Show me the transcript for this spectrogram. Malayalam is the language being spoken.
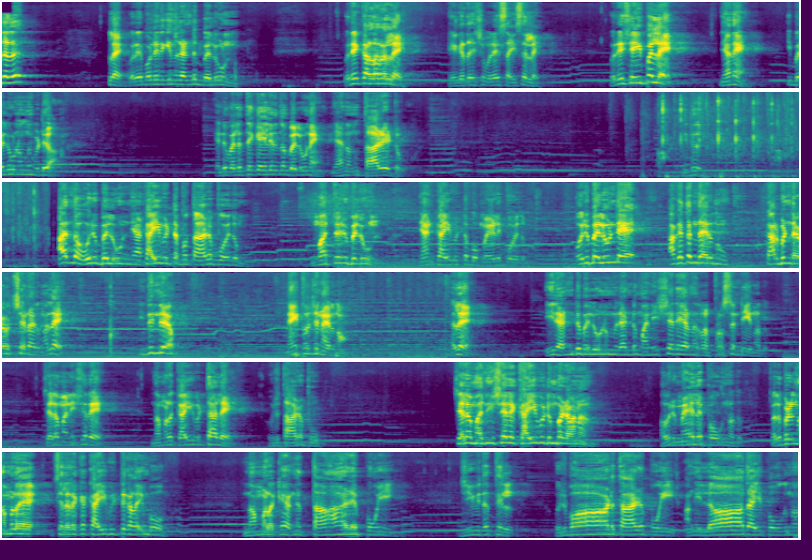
എന്തത്? അല്ലേ? ഒരേപോലെ ഇരിക്കുന്ന രണ്ട് ബലൂൺ. ഒരേ കളറല്ലേ? ഏകദേശം ഒരേ സൈസ് അല്ലേ ഒരേ ഷേപ്പ് അല്ലേ ഞാനേ ഈ ബലൂൺ ഒന്ന് വിടുക. എന്റെ വലത്തെ കയ്യിലിരുന്ന ബലൂണെ ഞാനൊന്ന് താഴെ ഇട്ടു. ഇത്. എന്താ ഒരു ബലൂൺ ഞാൻ കൈവിട്ടപ്പോ താഴെ പോയതും മറ്റൊരു ബലൂൺ ഞാൻ കൈവിട്ടപ്പോ മേളിൽ പോയതും. ഒരു ബലൂണിന്റെ അകത്തെന്തായിരുന്നു കാർബൺ ഡൈ ഓക്സൈഡ് ആയിരുന്നു അല്ലേ? ഇതിന്റെയോ നൈട്രജൻ ആയിരുന്നോ? അല്ലേ? ഈ രണ്ട് ബലൂണും രണ്ട് മനുഷ്യരെയാണ് റെപ്രസെന്റ് ചെയ്യുന്നത്. ചില മനുഷ്യരെ നമ്മൾ കൈവിട്ടാലേ ഒരു താഴെ പോവും. ചില മനുഷ്യരെ കൈവിടുമ്പോഴാണ് അവർ മേലെ പോകുന്നത്. പലപ്പോഴും നമ്മളെ ചിലരൊക്കെ കൈവിട്ട് കളയുമ്പോൾ നമ്മളൊക്കെ അങ്ങ് താഴെ പോയി ജീവിതത്തിൽ ഒരുപാട് താഴെ പോയി അങ്ങ് ഇല്ലാതായി പോകുന്ന.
